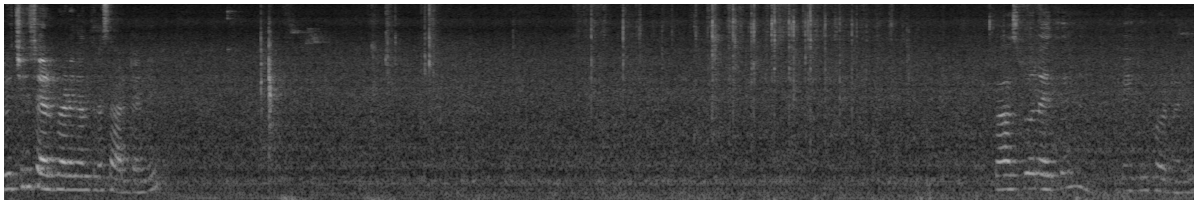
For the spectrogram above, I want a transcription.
రుచికి సరిపడేంత సాల్ట్ అండి. పావు స్పూన్ అయితే బేకింగ్ పౌడర్ అండి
